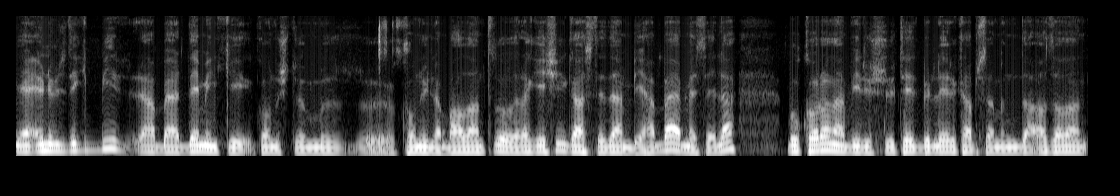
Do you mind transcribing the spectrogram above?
yani önümüzdeki bir haber deminki konuştuğumuz e, konuyla bağlantılı olarak Yeşil Gazete'den bir haber mesela bu koronavirüsü tedbirleri kapsamında azalan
